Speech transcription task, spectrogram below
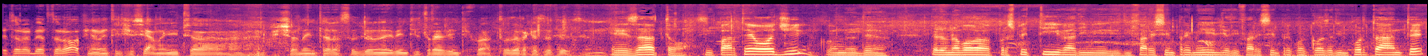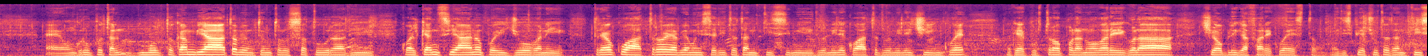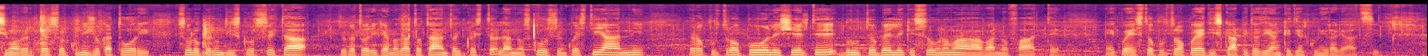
Direttore Alberto Roa, finalmente ci siamo, inizia ufficialmente la stagione 23-24 della Casatese. Esatto, si parte oggi con de- una nuova prospettiva di, di fare sempre meglio, di fare sempre qualcosa di importante. È un gruppo molto cambiato, abbiamo tenuto l'ossatura di qualche anziano, poi giovani 3 o 4 e abbiamo inserito tantissimi 2004-2005 perché purtroppo la nuova regola ci obbliga a fare questo. Mi è dispiaciuto tantissimo aver perso alcuni giocatori solo per un discorso età, giocatori che hanno dato tanto l'anno scorso in questi anni, però purtroppo le scelte brutte o belle che sono ma vanno fatte e questo purtroppo è a discapito di anche di alcuni ragazzi.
